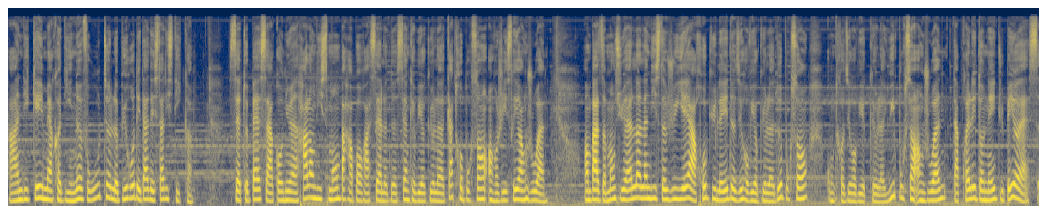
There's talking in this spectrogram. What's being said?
a indiqué mercredi 9 août le Bureau d'État des statistiques. Cette baisse a connu un ralentissement par rapport à celle de 5,4% enregistrée en juin. En base mensuelle, l'indice de juillet a reculé de 0,2% contre 0,8% en juin, d'après les données du BES.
